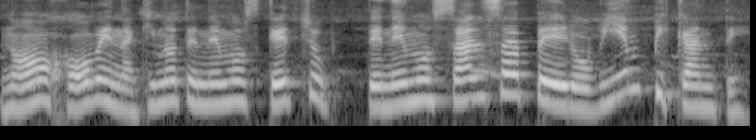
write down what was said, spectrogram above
No, joven, aquí no tenemos ketchup. Tenemos salsa, pero bien picante.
